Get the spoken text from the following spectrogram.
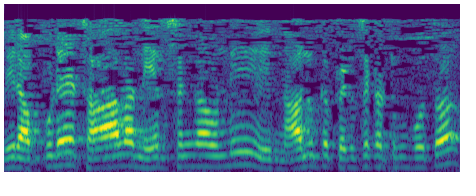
మీరు అప్పుడే చాలా నీరసంగా ఉండి నాలుక పెడస కట్టుకుపోతా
